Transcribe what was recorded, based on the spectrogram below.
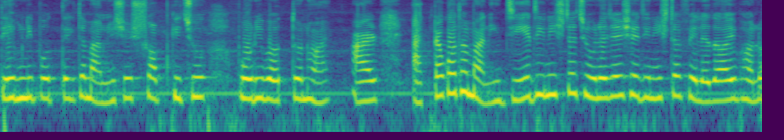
তেমনি প্রত্যেকটা মানুষের সব কিছু পরিবর্তন হয়। আর একটা কথা মানি, যে জিনিসটা চলে যায় সেই জিনিসটা ফেলে দেওয়াই ভালো।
